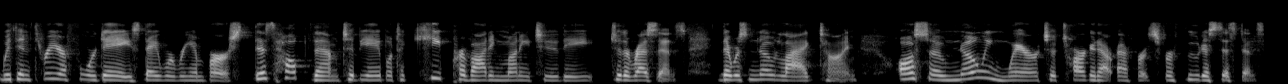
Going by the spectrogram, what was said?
within three or four days they were reimbursed. This helped them to be able to keep providing money to the to the residents. There was no lag time. Also knowing where to target our efforts for food assistance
